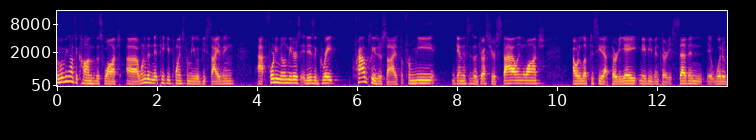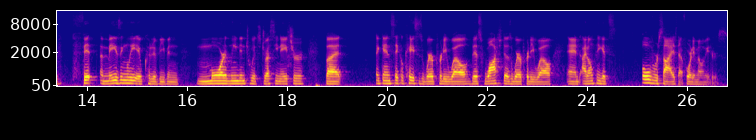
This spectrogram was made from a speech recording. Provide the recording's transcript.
So moving on to cons of this watch, uh, one of the nitpicky points for me would be sizing. At 40 millimeters, it is a great crowd pleaser size, but for me, again, this is a dressier styling watch. I would have loved to see it at 38, maybe even 37. It would have fit amazingly. It could have even more leaned into its dressy nature. But again, Seiko cases wear pretty well. This watch does wear pretty well, and I don't think it's oversized at 40 millimeters.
